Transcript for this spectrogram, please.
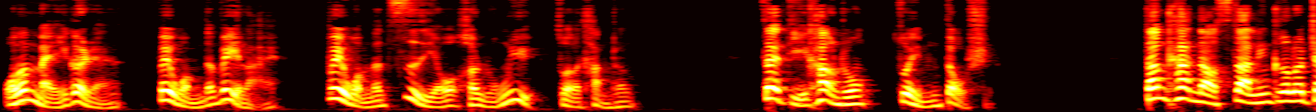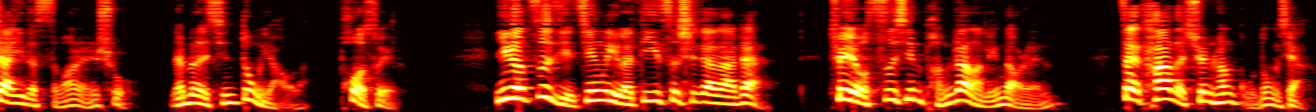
我们每一个人为我们的未来、为我们的自由和荣誉做了抗争，在抵抗中做一名斗士。当看到斯大林格勒战役的死亡人数，人们的心动摇了，破碎了。一个自己经历了第一次世界大战，却又私心膨胀的领导人。在他的宣传鼓动下，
